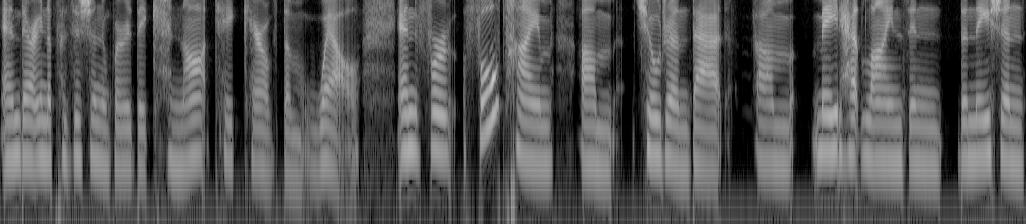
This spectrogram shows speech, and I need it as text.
and they're in a position where they cannot take care of them well. And for full time um, children that um, made headlines in the nation,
